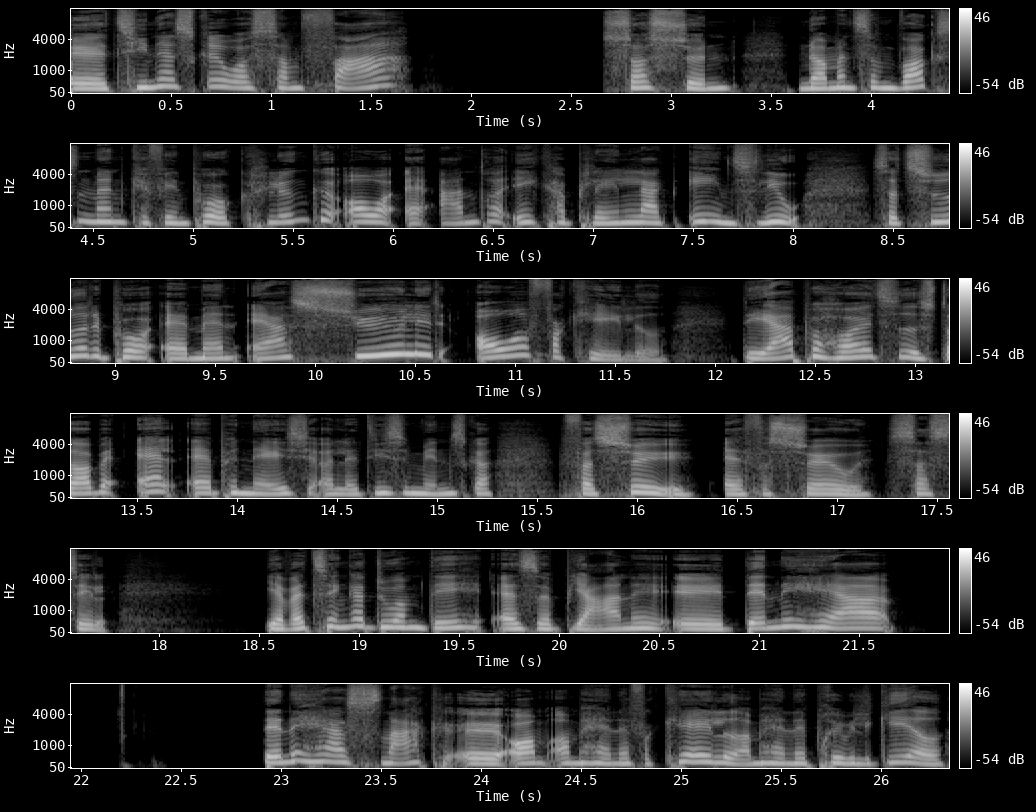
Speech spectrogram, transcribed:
Øh, Tina skriver, som far så søn. Når man som voksen mand kan finde på at klynke over, at andre ikke har planlagt ens liv, så tyder det på, at man er sygeligt overforkælet. Det er på høje tid at stoppe al apanage og lade disse mennesker forsøge at forsørge sig selv. Ja, hvad tænker du om det, altså Bjarne? Øh, denne her denne her snak øh, om, om han er forkælet, om han er privilegeret,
